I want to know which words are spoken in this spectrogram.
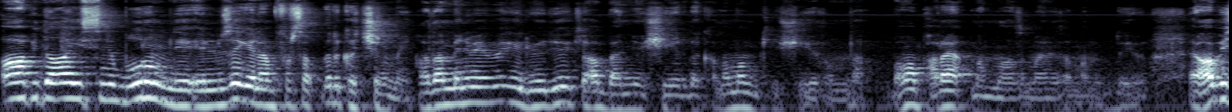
Abi daha iyisini bulurum diye elinize gelen fırsatları kaçırmayın. Adam benim evime geliyor diyor ki abi ben diyor şehirde kalamam ki şehir room'da. Ama para yapmam lazım aynı zamanda diyor. E abi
